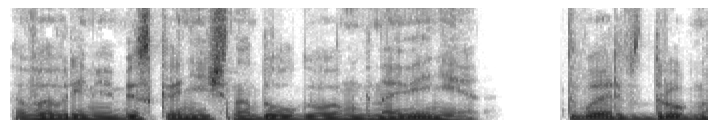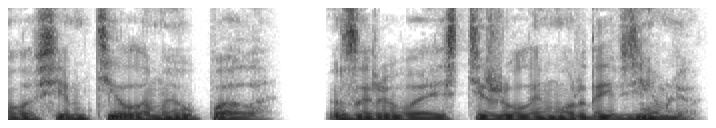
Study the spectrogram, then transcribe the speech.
Во время бесконечно долгого мгновения тварь вздрогнула всем телом и упала, зарываясь тяжелой мордой в землю.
